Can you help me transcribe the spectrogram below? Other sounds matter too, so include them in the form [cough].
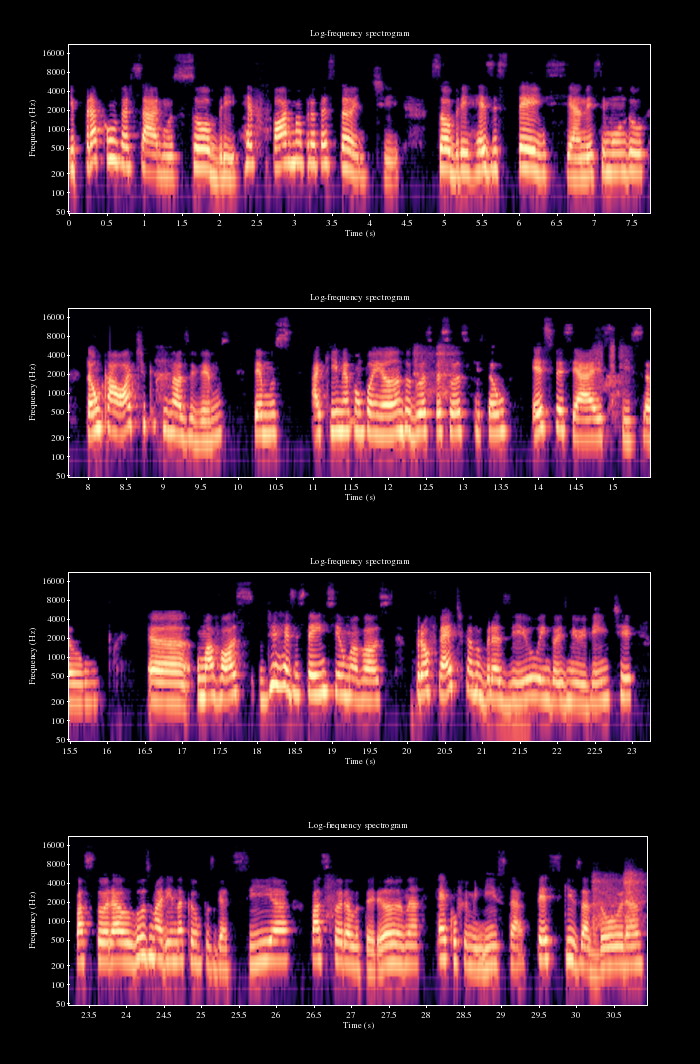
E para conversarmos sobre reforma protestante, sobre resistência nesse mundo tão caótico que nós vivemos, temos aqui me acompanhando duas pessoas que são especiais, que são uh, uma voz de resistência, uma voz profética no Brasil em 2020, pastora Luz Marina Campos Garcia, pastora luterana, ecofeminista, pesquisadora,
